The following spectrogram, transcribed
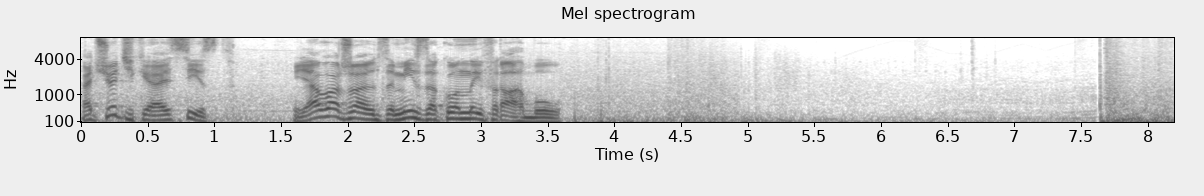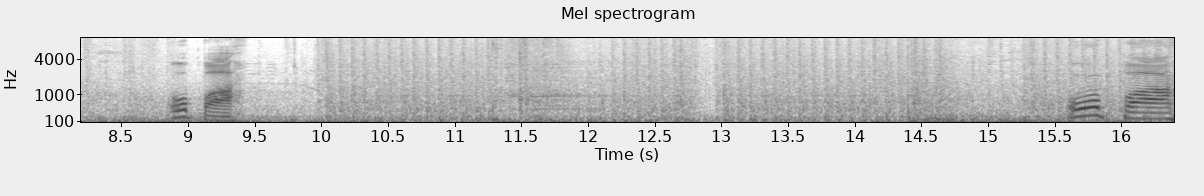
А чо тільки асіст? Я вважаю, це мій законний фраг був. Опа. Опа.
